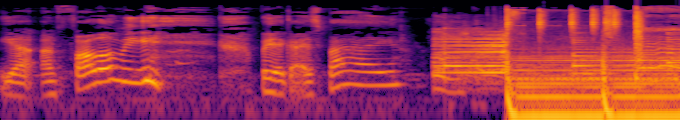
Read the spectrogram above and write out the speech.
Yeah, and follow me. but yeah, guys, bye.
